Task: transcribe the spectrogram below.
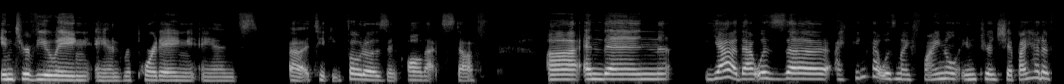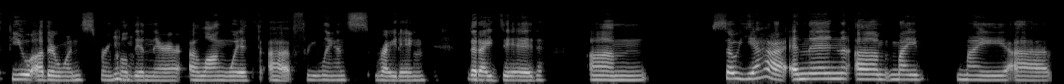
interviewing and reporting and uh, taking photos and all that stuff. Uh, and then yeah that was uh, i think that was my final internship i had a few other ones sprinkled mm-hmm. in there along with uh, freelance writing that i did um, so yeah and then um, my my uh,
